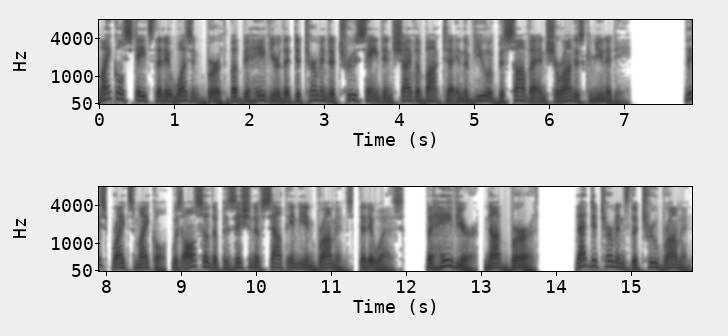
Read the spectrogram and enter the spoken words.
Michael states that it wasn't birth but behavior that determined a true saint and Shaiva bhakta in the view of Basava and Sharana's community. This, writes Michael, was also the position of South Indian Brahmins, that it was behavior, not birth, that determines the true Brahmin.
